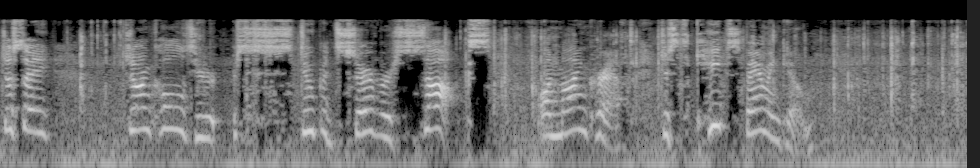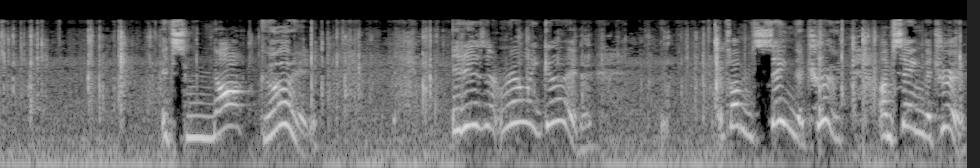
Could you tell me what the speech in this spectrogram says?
Just say, John Coles, you're stupid server sucks on Minecraft. Just keep spamming him. It's not good. It isn't really good. If I'm saying the truth, I'm saying the truth.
